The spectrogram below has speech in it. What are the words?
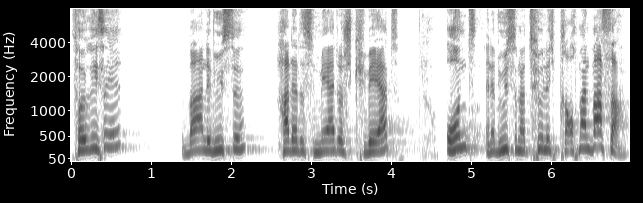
Volk Israel war in der Wüste, hat er das Meer durchquert und in der Wüste natürlich braucht man Wasser.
